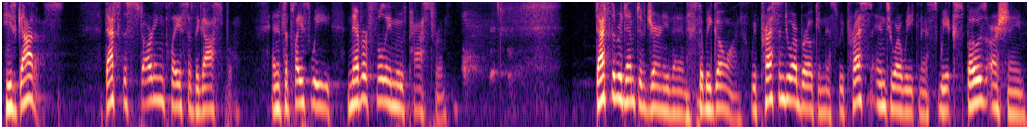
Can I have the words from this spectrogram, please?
He's got us. That's the starting place of the gospel. And it's a place we never fully move past from. That's the redemptive journey then that we go on. We press into our brokenness, we press into our weakness, we expose our shame,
